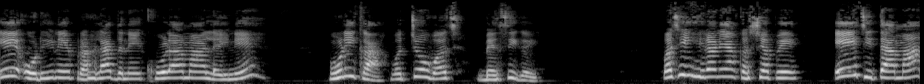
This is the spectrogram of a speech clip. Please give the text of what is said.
એ ઓઢીને પ્રહલાદને ખોળામાં લઈને હોળિકા વચ્ચોવચ બેસી ગઈ. પછી હિરણ્યા કશ્યપે એ ચિતામાં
